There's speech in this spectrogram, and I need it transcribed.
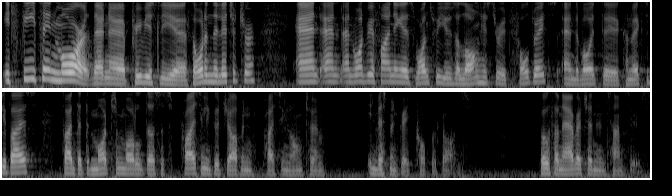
it feeds in more than uh, previously uh, thought in the literature. And, and, and what we're finding is once we use a long history of default rates and avoid the convexity bias, find that the Merton model does a surprisingly good job in pricing long-term investment-grade corporate bonds, both on average and in time series.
